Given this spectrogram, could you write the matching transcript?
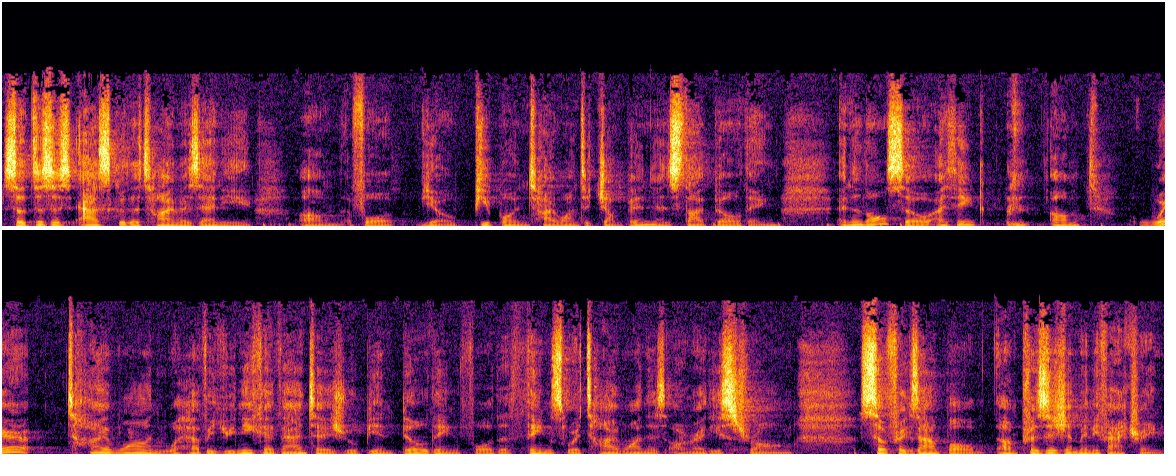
So this is as good a time as any um, for you know people in Taiwan to jump in and start building. And then also, I think um, where Taiwan will have a unique advantage will be in building for the things where Taiwan is already strong. So, for example, um, precision manufacturing.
